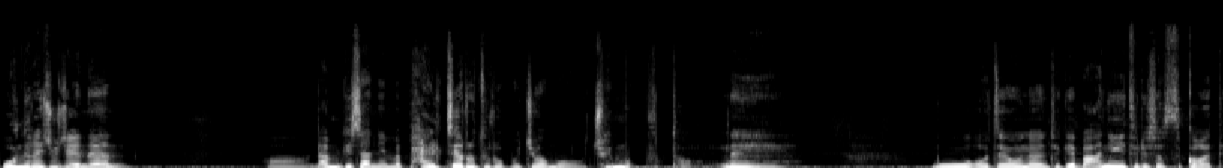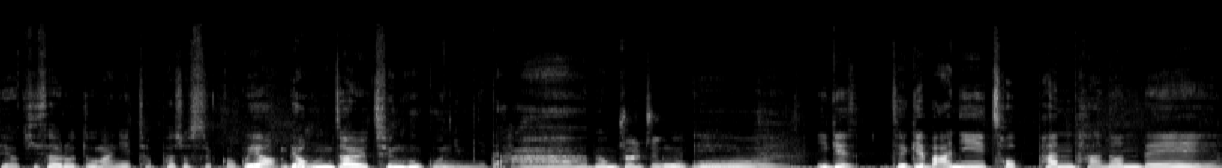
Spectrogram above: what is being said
오늘의 주제는 어, 남 기자님의 발제로 들어보죠. 뭐 죄목부터. 네. 뭐 어제 오늘 되게 많이 들으셨을 것 같아요. 기사로도 많이 접하셨을 거고요. 명절 증후군입니다. 아 명절 증후군. 이게 되게 많이 접한 단어인데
